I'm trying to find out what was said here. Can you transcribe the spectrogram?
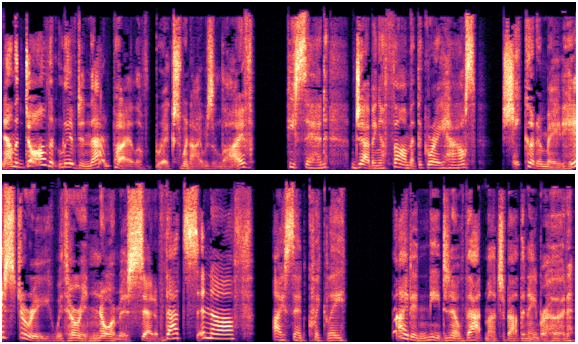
Now, the doll that lived in that pile of bricks when I was alive, he said, jabbing a thumb at the gray house, she could have made history with her enormous set of. That's enough, I said quickly. I didn't need to know that much about the neighborhood.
